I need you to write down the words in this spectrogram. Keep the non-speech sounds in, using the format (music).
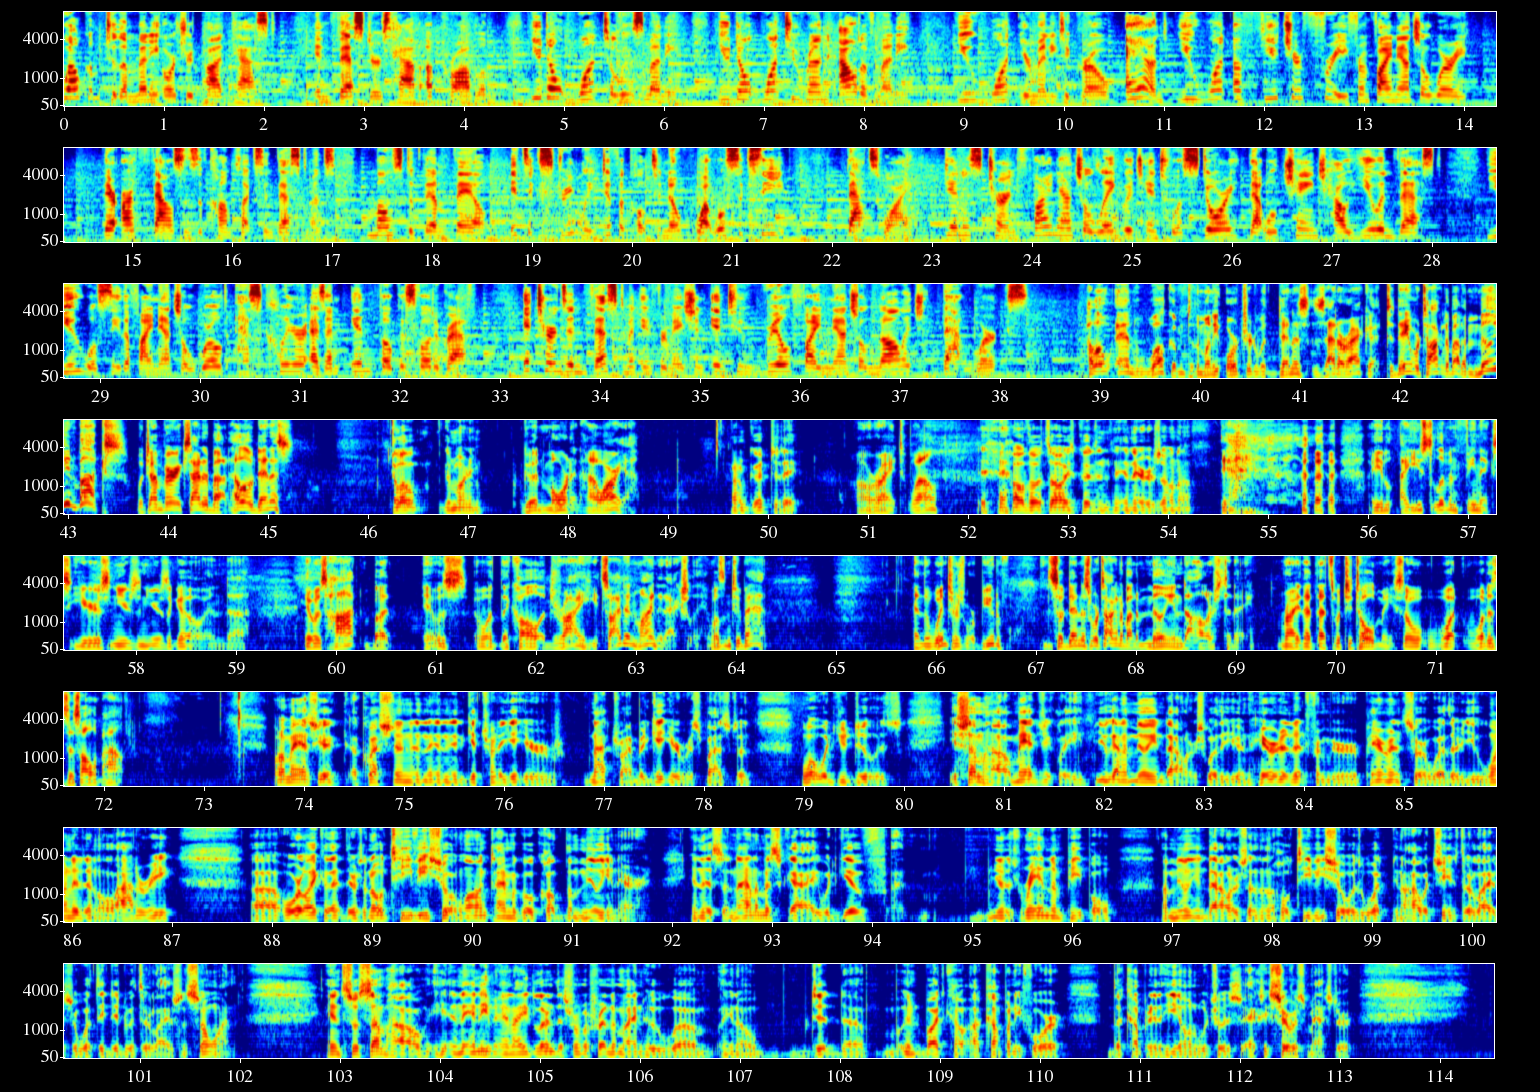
Welcome to the Money Orchard Podcast. Investors have a problem. You don't want to lose money. You don't want to run out of money. You want your money to grow, and you want a future free from financial worry. There are thousands of complex investments. Most of them fail. It's extremely difficult to know what will succeed. That's why Dennis turned financial language into a story that will change how you invest you will see the financial world as clear as an in focus photograph. It turns investment information into real financial knowledge that works. Hello and welcome to the Money Orchard with Dennis Zaderaka. Today we're talking about a million bucks, which I'm very excited about. Hello, Dennis. Hello. Good morning. Good morning. How are you? I'm good today. All right. Well, (laughs) although it's always good in, in Arizona. Yeah. (laughs) (laughs) I, used to live in Phoenix years and years and years ago, and uh, it was hot, but it was what they call a dry heat. So I didn't mind it actually. It wasn't too bad. And the winters were beautiful. So Dennis, we're talking about a million dollars today, right? That, that's what you told me. So what what is this all about? Well, I'm going to ask you a, a question and, and get try to get your not try, but get your response to it. What would you do? Is if somehow magically you got a million dollars, whether you inherited it from your parents or whether you won it in a lottery, uh, or like a, there's an old TV show a long time ago called The Millionaire, and this anonymous guy would give you know just random people a million dollars, and then the whole TV show was what you know how it changed their lives or what they did with their lives and so on. And so somehow, and and even and I learned this from a friend of mine who um, you know did uh, bought co- a company for the company that he owned, which was actually ServiceMaster.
